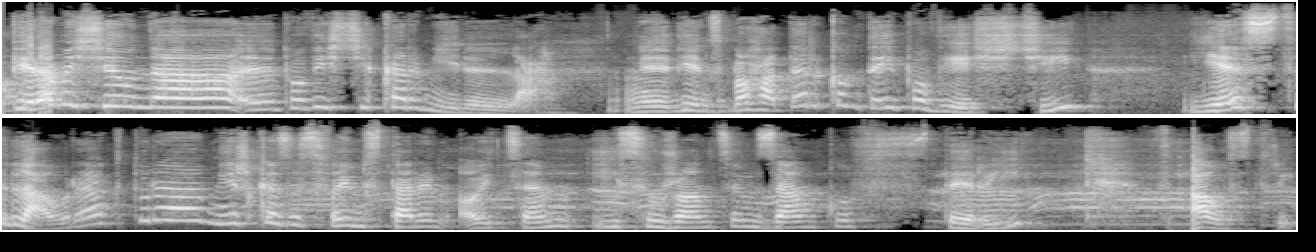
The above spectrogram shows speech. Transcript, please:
Opieramy się na y, powieści Carmilla. Y, Więc bohaterką tej powieści jest Laura, która mieszka ze swoim starym ojcem i służącym zamku w Styrii w Austrii.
